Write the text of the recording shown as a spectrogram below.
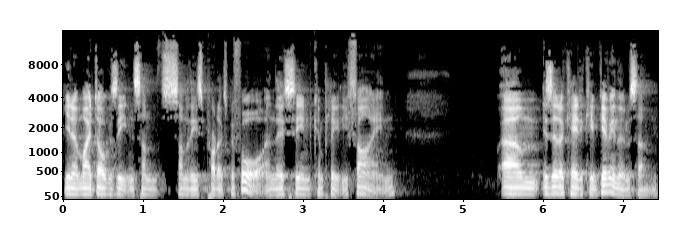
you know, my dog has eaten some some of these products before, and they seemed completely fine um, is it okay to keep giving them some?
